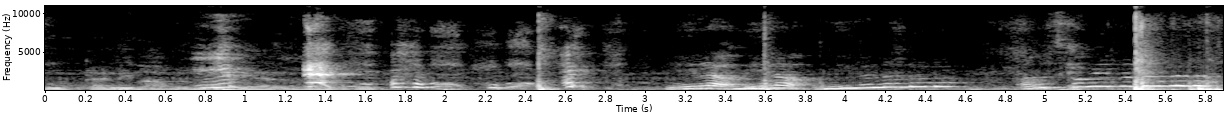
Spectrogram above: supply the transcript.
Fortare na Nila, Nila, Nila, Nila, Nila. Alas kami, Nila, Nila.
